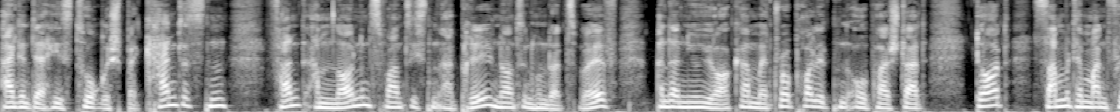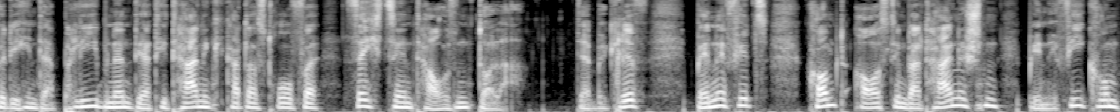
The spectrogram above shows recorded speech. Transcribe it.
Eine der historisch bekanntesten fand am 29. April 1912 an der New Yorker Metropolitan Oper statt. Dort sammelte man für die Hinterbliebenen der Titanic-Katastrophe 16.000 Dollar. Der Begriff Benefits kommt aus dem lateinischen Beneficum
